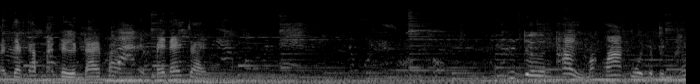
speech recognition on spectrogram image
มันจะกลับมาเดินได้เปล่าไม่แน่ใจที่เดินไถ่มากๆกลัวจะเป็นแผล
